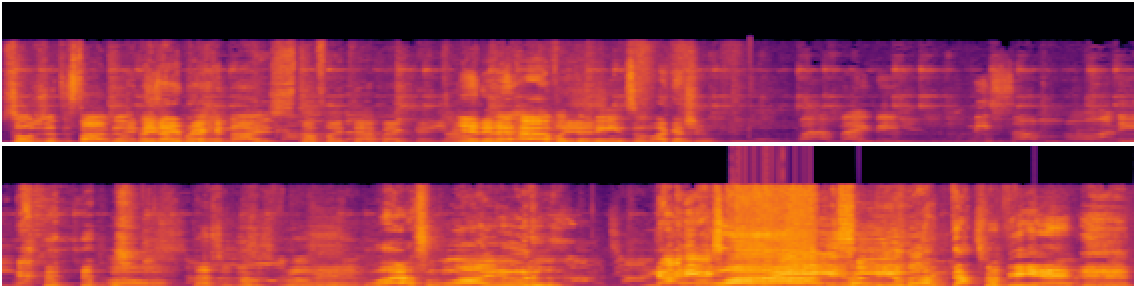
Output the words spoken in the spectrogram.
soldiers at this time. They was they didn't everybody. in. recognize stuff like that back then, you know? Yeah, they didn't have like Yeah. the means of. I got you. Wow, baby. Me so horny. Oh, That's what this is from, yeah. Wow, that's wild. Long time. Nah, that's Wow, crazy. that's from here.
